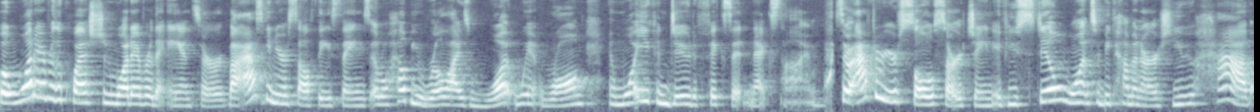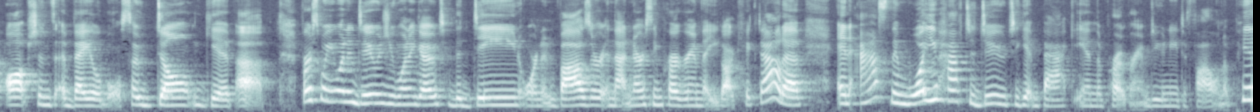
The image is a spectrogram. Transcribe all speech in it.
But whatever the question, whatever the answer, by asking yourself these things, it'll help you realize what went wrong and what you can do to fix it next time. So after your soul searching, if you still want to become a nurse, you have options available, so don't give up. First, what you want to do is you want to go to the dean or an advisor in that nursing program that you got kicked out of and ask them what you have to do to get back in the program. Do you need to file an appeal?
